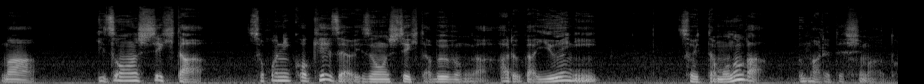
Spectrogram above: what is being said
まあ依存してきたそこにこう経済を依存してきた部分があるがゆえにそういったものが生まれてしまうと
